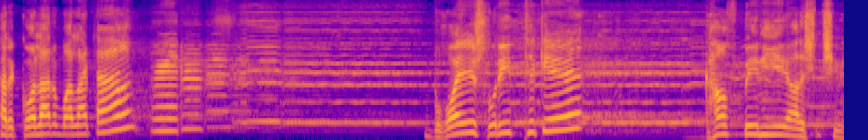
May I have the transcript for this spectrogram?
আর গলার মালাটা ভয়ে শরীর থেকে ঘাফ বেরিয়ে আসছে।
